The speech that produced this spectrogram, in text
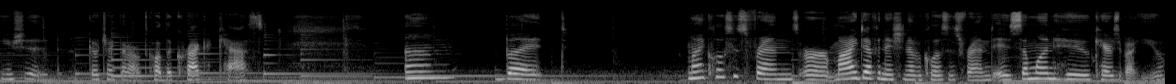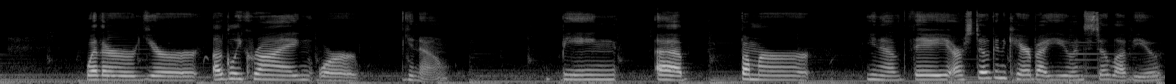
You should go check that out. It's called the Crack Cast. Um, but my closest friends, or my definition of a closest friend, is someone who cares about you. Whether you're ugly crying or, you know, being a bummer, you know, they are still going to care about you and still love you.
